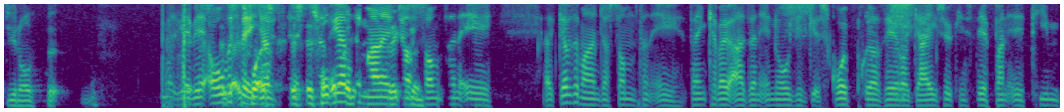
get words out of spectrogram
you know, but yeah, but it's, it's, it's, gives the manager something to. It gives the manager something to think about, as in he knows he's got squad players there or guys who can step into the team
